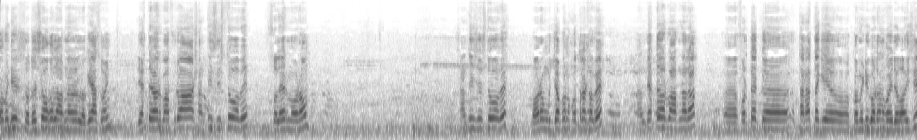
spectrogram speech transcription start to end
কমিটির সদস্য হলো, আপনারা লগে আসেন, দেখতে পারবা, পুরা শান্তি সৃষ্টভাবে চলের মহরম শান্তি সৃষ্টভাবে মহরম উদযাপন সত্রাস হবে। দেখতে পারবা আপনারা। প্রত্যেক থানার থেকে কমিটি গঠন করে দেওয়া হয়েছে।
